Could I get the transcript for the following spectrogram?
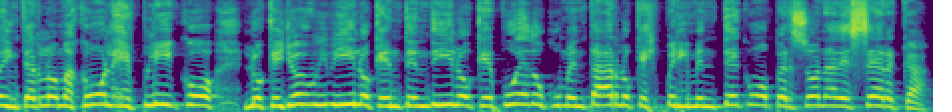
de Interlomas, ¿cómo les explico lo que yo viví, lo que entendí, lo que pude documentar, lo que experimenté como persona de cerca?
